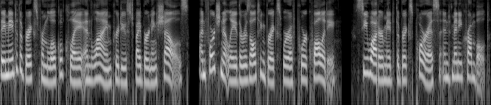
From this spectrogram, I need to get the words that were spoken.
They made the bricks from local clay and lime produced by burning shells. Unfortunately, the resulting bricks were of poor quality. Seawater made the bricks porous and many crumbled.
